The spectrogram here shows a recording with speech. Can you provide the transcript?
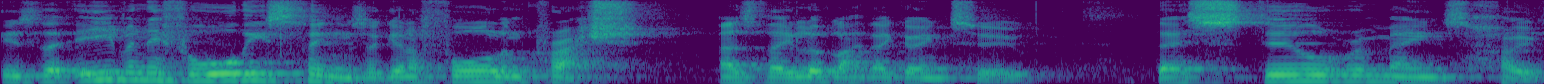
is that even if all these things are going to fall and crash as they look like they're going to, there still remains hope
